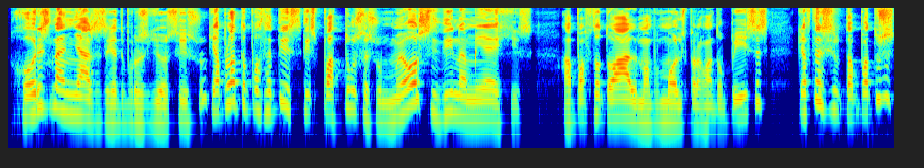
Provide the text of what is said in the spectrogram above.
χωρίς να νοιάζεσαι για την προσγείωσή σου και απλά τοποθετείς τις πατούσες σου με όση δύναμη έχεις από αυτό το άλμα που μόλις πραγματοποίησες και αυτές οι πατούσες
